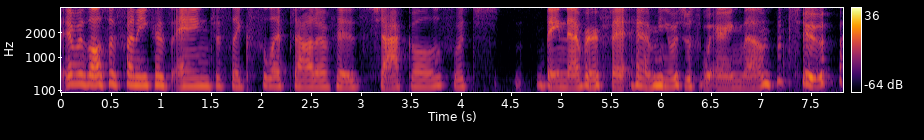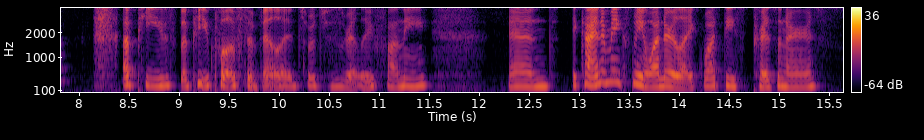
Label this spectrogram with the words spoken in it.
It was also funny because Aang just like slipped out of his shackles, which they never fit him. He was just wearing them to appease the people of the village, which is really funny. And it kind of makes me wonder like what these prisoners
